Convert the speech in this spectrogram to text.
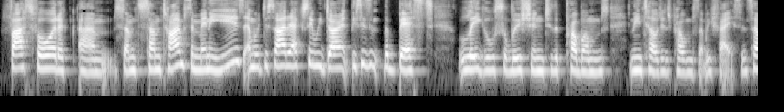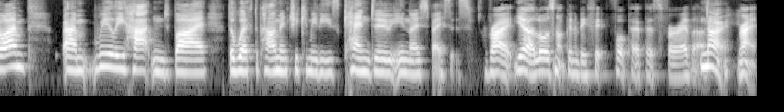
fast forward um, some some time some many years and we've decided actually we don't this isn't the best legal solution to the problems and the intelligence problems that we face and so i'm um, really heartened by the work the parliamentary committees can do in those spaces. Right. Yeah. Law's not going to be fit for purpose forever. No. Right.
